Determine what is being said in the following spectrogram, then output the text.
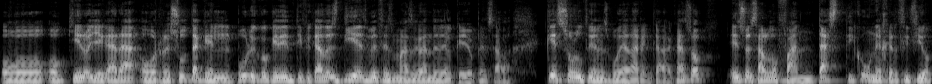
o, o quiero llegar a, o resulta que el público que he identificado es 10 veces más grande del que yo pensaba. ¿Qué soluciones voy a dar en cada caso? Eso es algo fantástico, un ejercicio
